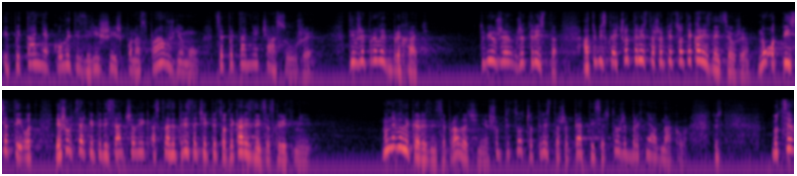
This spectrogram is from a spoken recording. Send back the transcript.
І питання, коли ти згрішиш по-насправжньому, це питання часу вже. Ти вже привик брехати. Тобі вже, вже 300. А тобі сказати, що 300, що 500, яка різниця вже? Ну, от 50. От, якщо в церкві 50 чоловік, а сказати 300 чи 500, яка різниця, скажіть мені? Ну, невелика різниця, правда чи ні? Що 500, що 300, що 5 тисяч, це вже брехня однакова. Тобто, ну це,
